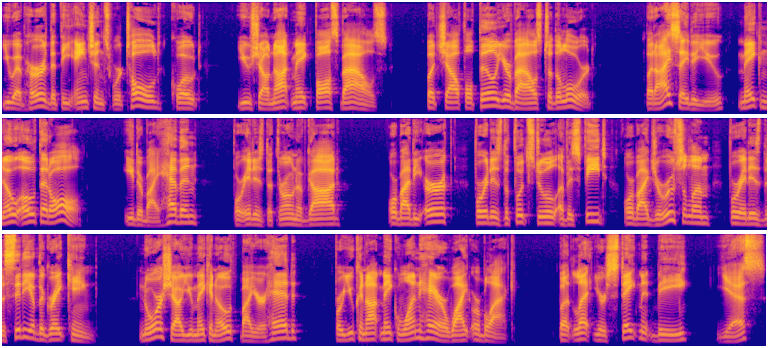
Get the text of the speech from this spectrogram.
You have heard that the ancients were told, quote, You shall not make false vows, but shall fulfill your vows to the Lord. But I say to you, make no oath at all, either by heaven, for it is the throne of God, or by the earth, for it is the footstool of his feet, or by Jerusalem, for it is the city of the great king. Nor shall you make an oath by your head, for you cannot make one hair white or black but let your statement be yes,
